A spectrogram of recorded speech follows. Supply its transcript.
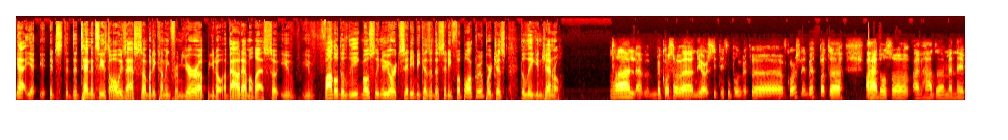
Yeah, yeah, it's the, the tendency is to always ask somebody coming from Europe, you know, about MLS. So you you've followed the league mostly New York City because of the City Football Group, or just the league in general? Well, uh, because of uh, New York City Football Group, uh, of course, a little bit. But uh, I had also I've had uh, many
